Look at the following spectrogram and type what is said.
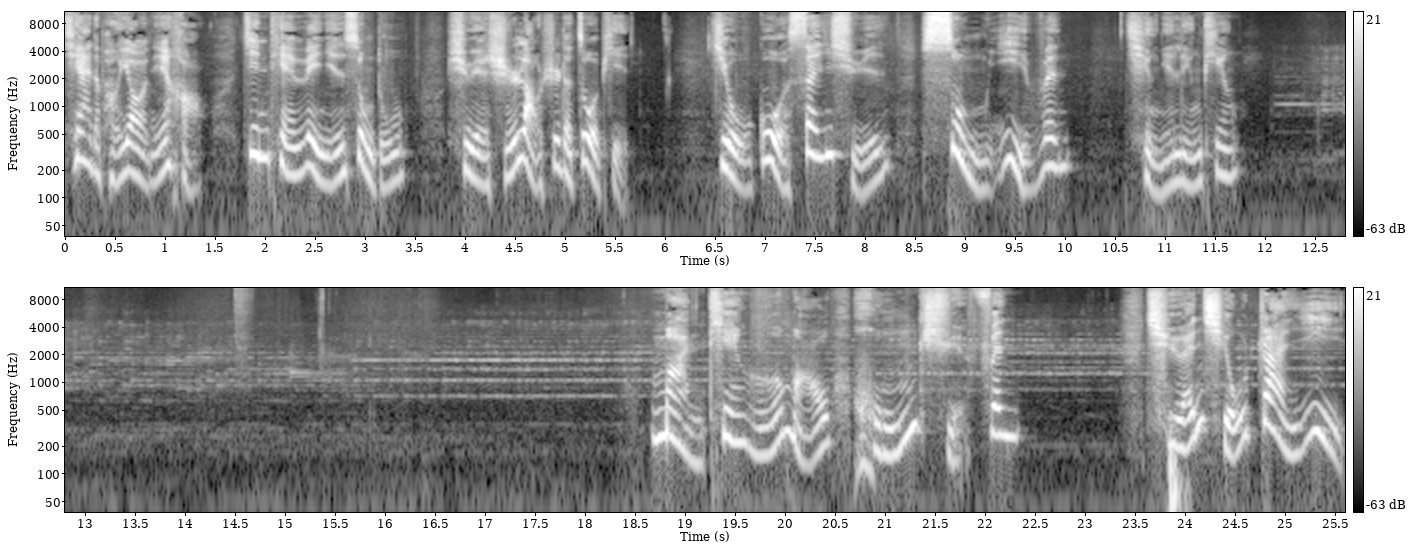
亲爱的朋友，您好，今天为您诵读雪石老师的作品《酒过三巡送一温》，请您聆听。漫天鹅毛红雪纷，全球战役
